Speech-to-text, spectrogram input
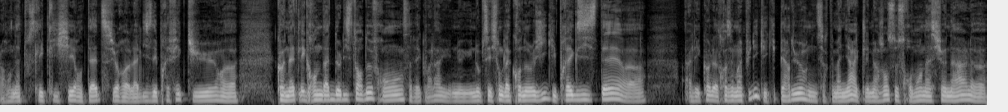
Alors on a tous les clichés en tête sur la liste des préfectures, connaître les grandes dates de l'histoire de France, avec voilà une, obsession de la chronologie qui préexistait euh, à l'école de la Troisième République et qui perdure d'une certaine manière avec l'émergence de ce roman national euh,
